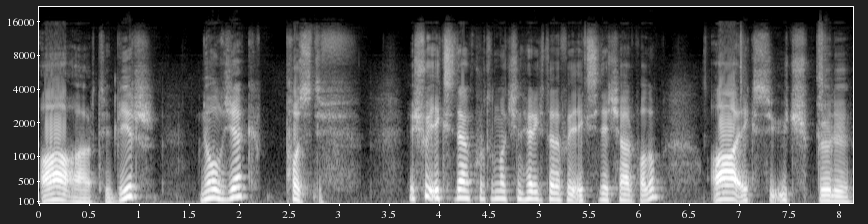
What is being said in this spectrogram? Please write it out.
a artı 1 ne olacak? Pozitif. Ve şu eksiden kurtulmak için her iki tarafı eksiyle çarpalım. a eksi 3 bölü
